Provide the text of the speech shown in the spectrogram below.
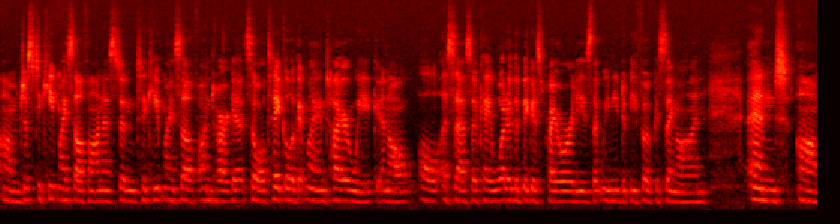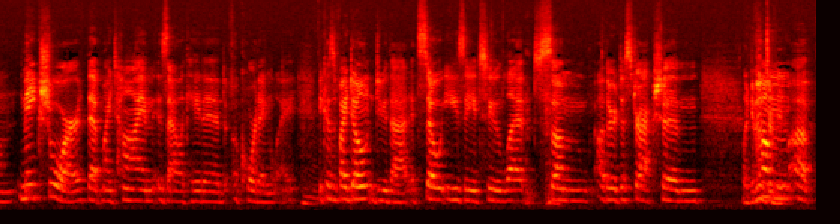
um, just to keep myself honest and to keep myself on target. So I'll take a look at my entire week and I'll, I'll assess okay, what are the biggest priorities that we need to be focusing on? And um, make sure that my time is allocated accordingly. Because if I don't do that, it's so easy to let some other distraction Like an come interview. up.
